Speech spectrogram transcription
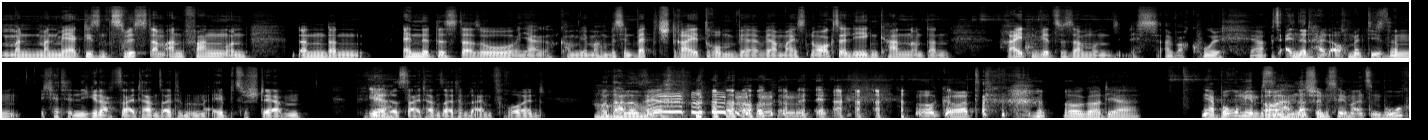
man, man merkt diesen Zwist am Anfang und dann, dann endet es da so, ja, komm, wir machen ein bisschen Wettstreit drum, wer, wer am meisten Orks erlegen kann und dann reiten wir zusammen und ist einfach cool, ja. es endet halt auch mit diesem, ich hätte nie gedacht, Seite an Seite mit einem Elb zu sterben. Wie Ja. wäre es Seite an Seite mit einem Freund? Und Oh, alle so, ja. oh, Gott, ja. oh Gott. oh Gott, ja. Ja, Boromir ein bisschen Oh, anders im Film Film. als im Buch,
